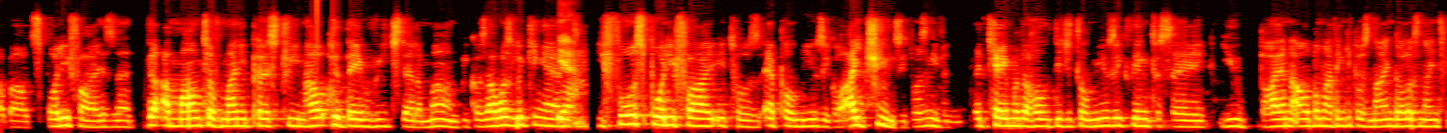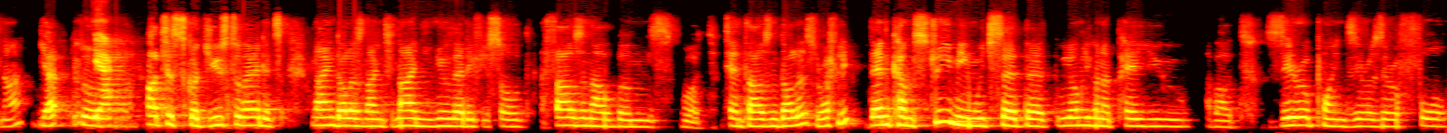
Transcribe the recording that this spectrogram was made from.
about Spotify, is that the amount of money per stream, how did they reach that amount? Because I was looking at yeah. before Spotify, it was Apple Music or iTunes. It wasn't even, it came with a whole digital music thing to say you buy an album, I think it was $9.99. Yeah. So yeah. artists got used to that. It's $9.99. You knew that if you sold a thousand albums, what? $10,000 roughly. Then comes streaming, which said that we're only going to pay you about 0.004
